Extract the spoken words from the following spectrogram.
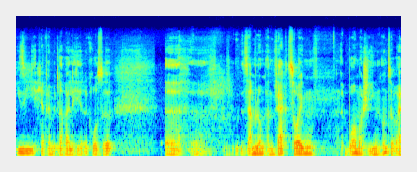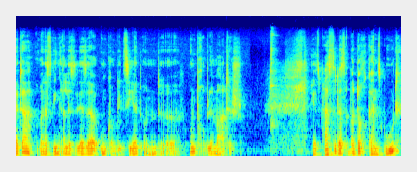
easy. Ich habe ja mittlerweile hier eine große äh, äh, Sammlung an Werkzeugen, Bohrmaschinen und so weiter. Aber das ging alles sehr, sehr unkompliziert und äh, unproblematisch. Jetzt passte das aber doch ganz gut,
